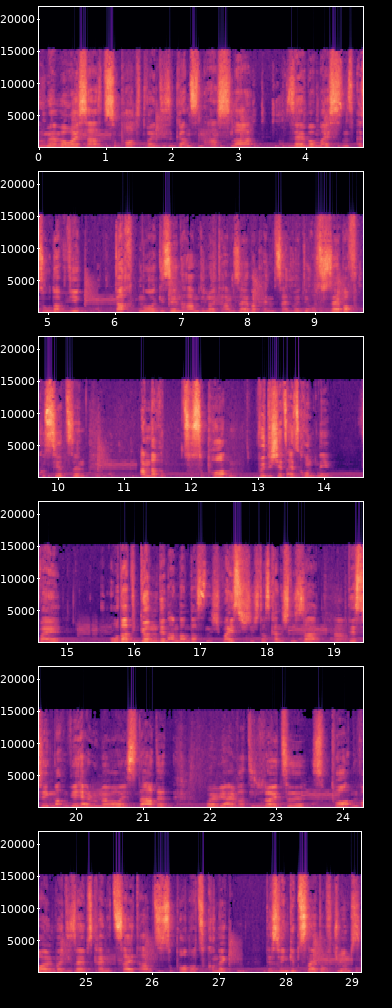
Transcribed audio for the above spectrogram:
Remember Why Started supported, weil diese ganzen Hustler selber meistens, also oder wir dachten oder gesehen haben, die Leute haben selber keine Zeit, weil die auf sich selber fokussiert sind, andere zu supporten. Würde ich jetzt als Grund nehmen. Weil oder die gönnen den anderen das nicht, weiß ich nicht, das kann ich nicht sagen. Deswegen machen wir ja Remember Why I Started, weil wir einfach die Leute supporten wollen, weil die selbst keine Zeit haben zu supporten oder zu connecten. Deswegen gibt es Night of Dreams.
